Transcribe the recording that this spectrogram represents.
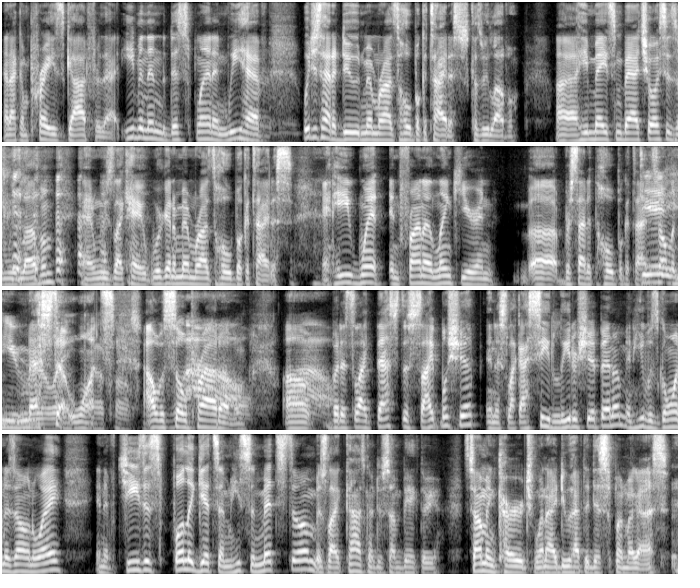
and I can praise God for that. Even in the discipline, and we have, mm-hmm. we just had a dude memorize the whole book of Titus because we love him. Uh, he made some bad choices and we love him. and we was like, hey, we're going to memorize the whole book of Titus. And he went in front of Link Year and uh, recited the whole book of Titus. Did only he messed really? up once. Awesome. I was so wow. proud of him. Uh, wow. But it's like that's discipleship, and it's like I see leadership in him, and he was going his own way. And if Jesus fully gets him, he submits to him. It's like God's gonna do something big through you. So I'm encouraged when I do have to discipline my guys.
